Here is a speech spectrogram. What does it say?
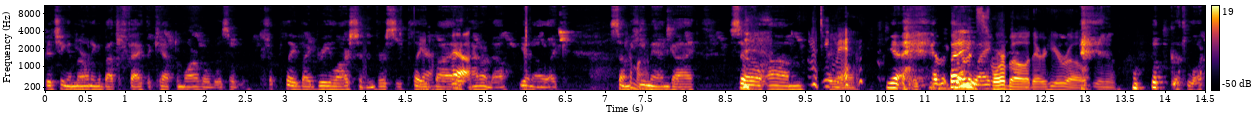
bitching and moaning about the fact that Captain Marvel was a, played by Brie Larson versus played Yeah. by Yeah. I don't know, you know, like some Come. He-Man guy. So um, you Man. know, yeah, Kevin, but Kevin anyway, Sorbo, their hero. You know, good lord.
